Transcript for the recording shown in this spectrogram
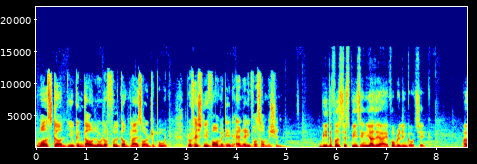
Once done, you can download a full compliance audit report, professionally formatted and ready for submission. Be the first to experience India's AI for building code check. I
